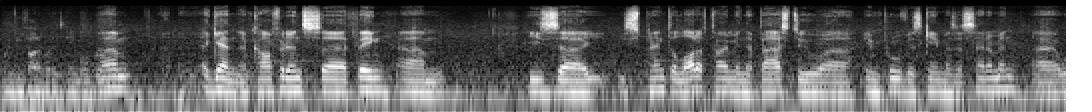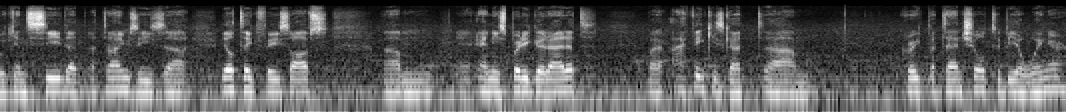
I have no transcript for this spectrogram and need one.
What have you thought about his game overall? Um, again, a confidence uh, thing. Um, he's uh, he spent a lot of time in the past to uh, improve his game as a centerman. Uh, we can see that at times he's uh, he'll take face-offs, um, and he's pretty good at it. But I think he's got um, great potential to be a winger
